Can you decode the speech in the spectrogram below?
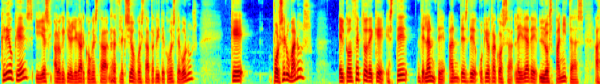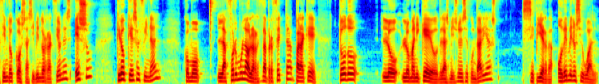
creo que es, y es a lo que quiero llegar con esta reflexión, con esta perrita con este bonus, que por ser humanos el concepto de que esté delante, antes de cualquier otra cosa, la idea de los panitas haciendo cosas y viendo reacciones, eso creo que es al final como la fórmula o la receta perfecta para que todo lo, maniqueo de las misiones secundarias se pierda o de menos igual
